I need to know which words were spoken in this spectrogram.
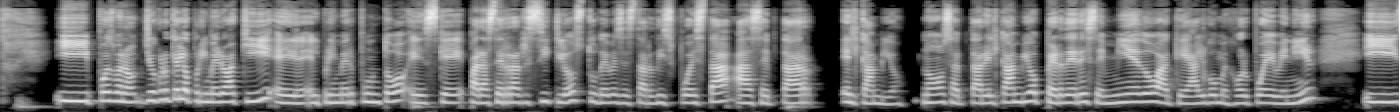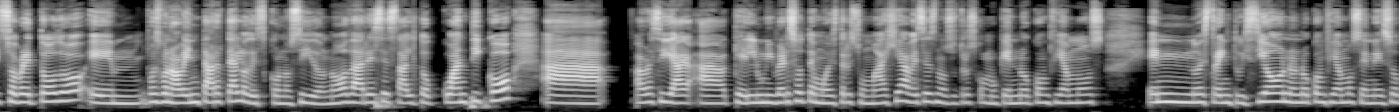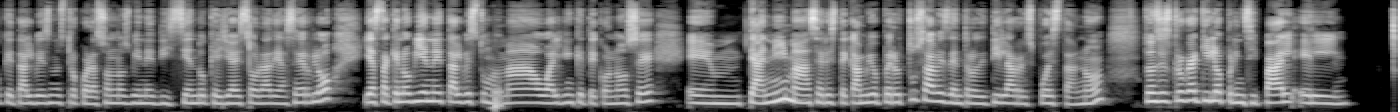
Y pues bueno, yo creo que lo primero aquí, eh, el primer punto es que para cerrar ciclos tú debes estar dispuesta a aceptar el cambio, ¿no? Aceptar el cambio, perder ese miedo a que algo mejor puede venir y sobre todo, em, pues bueno, aventarte a lo desconocido, ¿no? Dar ese salto cuántico a ahora sí, a, que el universo te muestre su magia. A veces nosotros como que no confiamos en nuestra intuición o no confiamos en eso que tal vez nuestro corazón nos viene diciendo que ya es hora de hacerlo y hasta que no viene tal vez tu mamá o alguien que te conoce, em, te anima a hacer este cambio, pero tú sabes dentro de ti la respuesta, ¿no? Entonces creo que aquí lo principal, el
